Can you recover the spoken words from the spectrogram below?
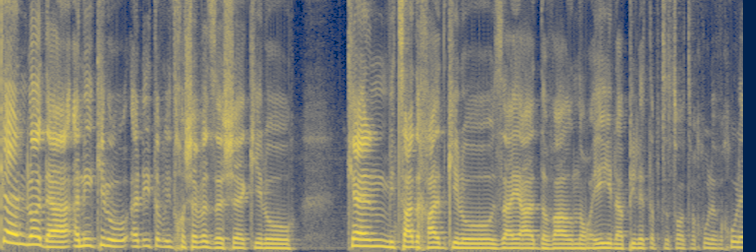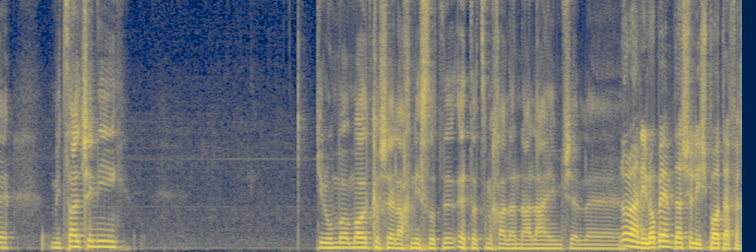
כן, לא יודע, אני כאילו, אני תמיד חושב על זה שכאילו, כן, מצד אחד, כאילו, זה היה דבר נוראי להפיל את הפצצות וכולי וכולי. מצד שני, כאילו, מאוד- קשה להכניס את- את עצמך לנעליים של... אה, לא, לא, אני לא בעמדה של לשפוט אף אחד,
